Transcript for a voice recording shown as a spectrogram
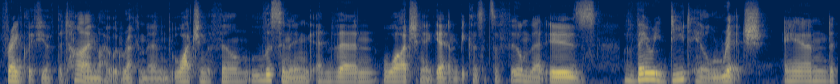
Frankly, if you have the time, I would recommend watching the film, listening, and then watching again, because it's a film that is very detail rich and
